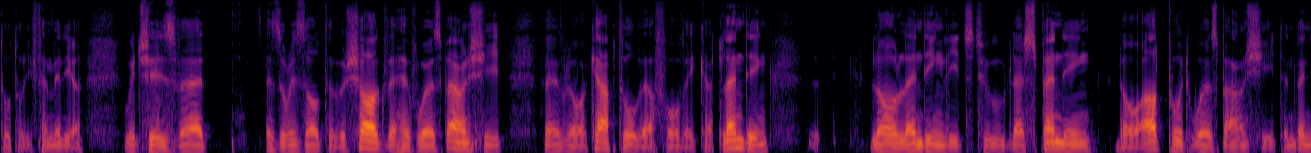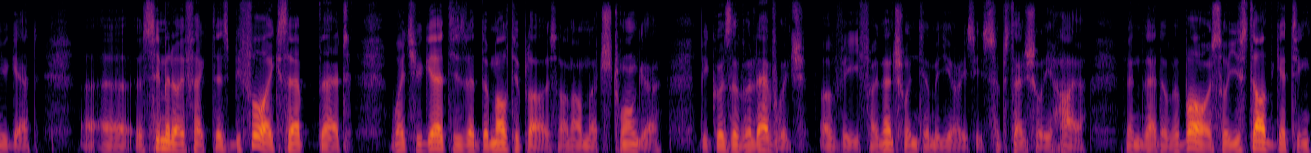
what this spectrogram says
totally familiar, which is that as a result of a shock, they have worse balance sheet, they have lower capital, therefore they cut lending. Lower lending leads to less spending, lower output, worse balance sheet, and then you get uh, a similar effect as before, except that what you get is that the multipliers are now much stronger because of the leverage of the financial intermediaries is substantially higher than that of the borrower. So you start getting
